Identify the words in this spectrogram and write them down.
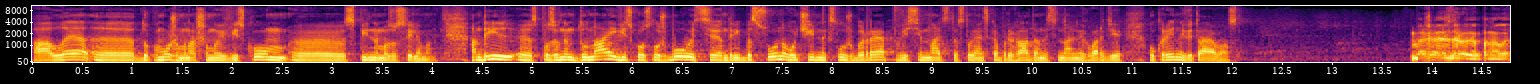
але е, допоможемо нашим військовим е, спільними зусиллями. Андрій е, з позивним Дунай, військовослужбовець Андрій Бессонов, очільник служби РЕП, 18-та Слов'янська бригада Національної гвардії України. Вітаю вас. Бажаю здоров'я, панове.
